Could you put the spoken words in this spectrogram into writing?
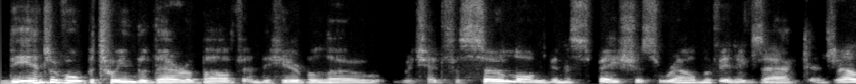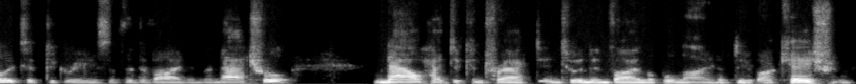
The interval between the there above and the here below, which had for so long been a spacious realm of inexact and relative degrees of the divine and the natural, now had to contract into an inviolable line of demarcation.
